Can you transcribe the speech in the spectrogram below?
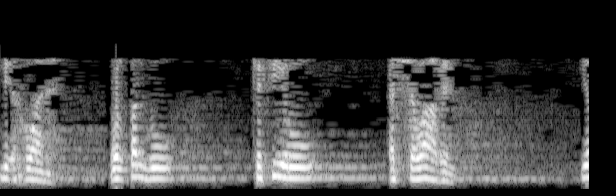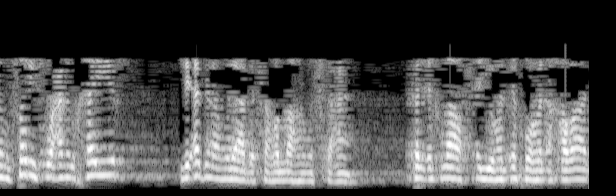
لإخوانه والقلب كثير الشواغل. ينصرف عن الخير لأدنى ملابسة والله المستعان. فالإخلاص أيها الإخوة والأخوات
